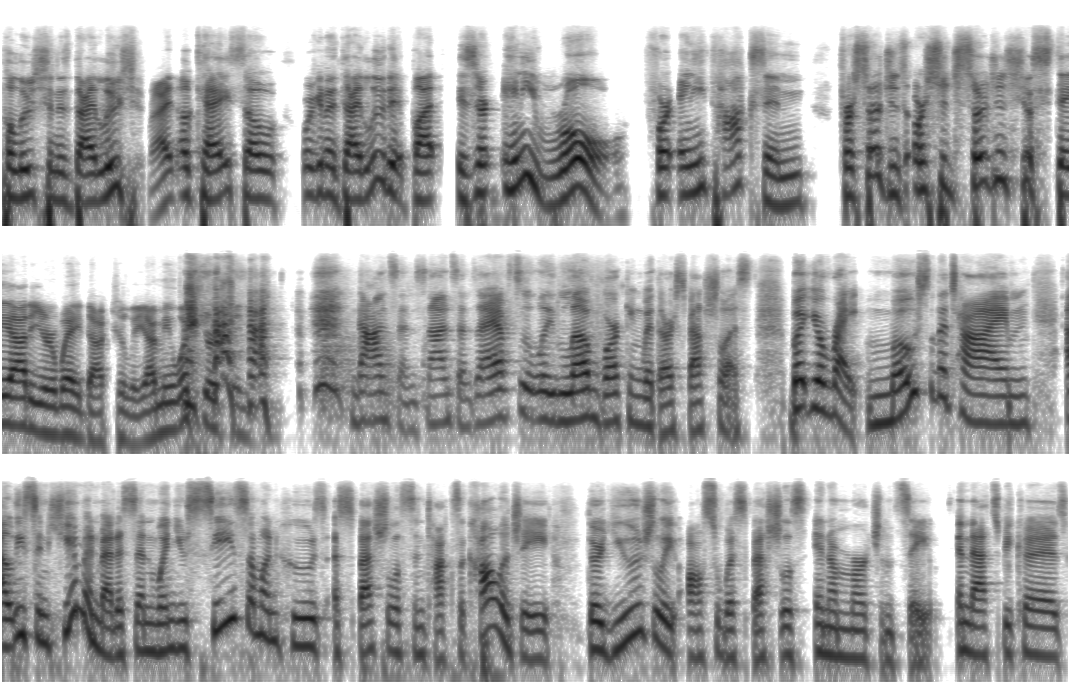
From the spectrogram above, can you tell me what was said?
pollution is dilution, right? Okay, so we're going to dilute it, but is there any role for any toxin for surgeons, or should surgeons just stay out of your way, Dr. Lee? I mean, what's your opinion? nonsense, nonsense. I absolutely love working with our specialists. But you're right. Most of the time, at least in human medicine, when you see someone who's a specialist in toxicology, they're usually also a specialist in emergency. And that's because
